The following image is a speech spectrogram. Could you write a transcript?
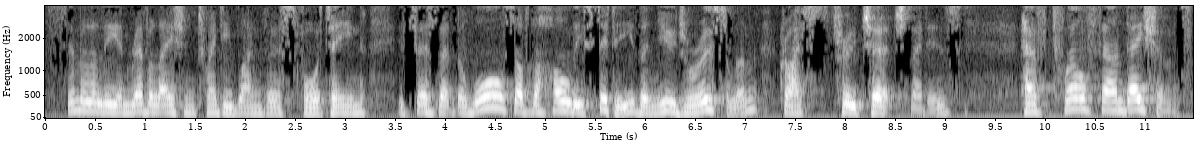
Similarly, in Revelation 21, verse 14, it says that the walls of the holy city, the New Jerusalem, Christ's true church, that is, have 12 foundations.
